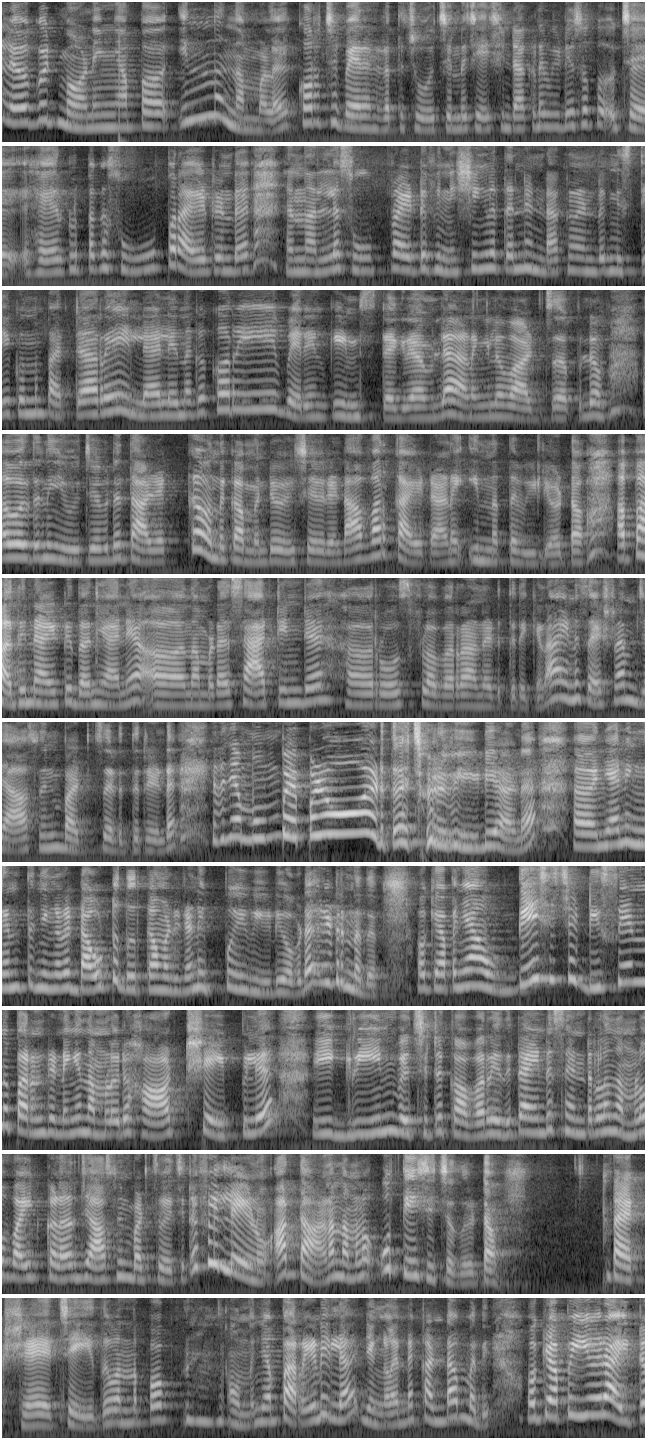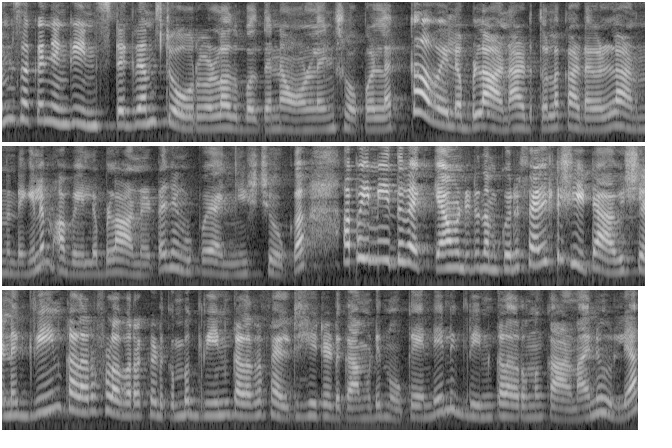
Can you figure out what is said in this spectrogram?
Hello good morning അപ്പോൾ ഇന്ന് നമ്മൾ കുറച്ച് പേര് എന്റെ അടുത്ത് ചോദിച്ചിട്ടുണ്ട്. ചേച്ചി ഉണ്ടാക്കുന്ന വീഡിയോസൊക്കെ ഹെയർ ക്ലിപ്പൊക്കെ സൂപ്പർ ആയിട്ടുണ്ട്. നല്ല സൂപ്പറായിട്ട് ഫിനിഷിങ്ങിൽ തന്നെ ഉണ്ടാക്കുന്നുണ്ട്. മിസ്റ്റേക്ക് ഒന്നും പറ്റാറേ ഇല്ല അല്ലേ എന്നൊക്കെ കുറേ പേര് എനിക്ക് ഇൻസ്റ്റാഗ്രാമിലാണെങ്കിലും വാട്സാപ്പിലും അതുപോലെ തന്നെ യൂട്യൂബിന്റെ തഴക്കം വന്ന് കമന്റ് ചോദിച്ചവരുണ്ട്. അവർക്കായിട്ടാണ് ഇന്നത്തെ വീഡിയോ കേട്ടോ അപ്പോൾ അതിനായിട്ട് ഇതാ ഞാൻ നമ്മുടെ സാറ്റിന്റെ റോസ് ഫ്ലവറാണ് എടുത്തിരിക്കുന്നത് അതിന് ശേഷം ജാസ്മിൻ ബഡ്സ് എടുത്തിട്ടുണ്ട്. ഇത് ഞാൻ മുമ്പ് എപ്പോഴോ എടുത്ത് വെച്ചൊരു വീഡിയോ ആണ്. ഞാൻ ഇങ്ങനത്തെ നിങ്ങളുടെ ഡൗട്ട് തീർക്കാൻ വേണ്ടിയിട്ടാണ് ഇപ്പോൾ ഈ വീഡിയോ ഇവിടെ ഇടുന്നത്. ഓക്കെ അപ്പോൾ ഞാൻ ഉദ്ദേശിച്ച ഡിസൈൻ എന്ന് പറഞ്ഞിട്ടുണ്ടെങ്കിൽ നമ്മളൊരു ഹാർട്ട് ഷേപ്പിൽ ഈ ഗ്രീൻ വെച്ചിട്ട് കവർ ചെയ്തിട്ട് അതിന്റെ സെന്ററിൽ നമ്മൾ വൈറ്റ് കളർ ജാസ്മിൻ ബഡ്സ് വെച്ചിട്ട് ഫില്ല് ചെയ്യണു. അതാണ് നമ്മൾ ഉദ്ദേശിച്ചത് കേട്ടോ പക്ഷേ ചെയ്ത് വന്നപ്പോൾ ഒന്നും ഞാൻ പറയണില്ല. നിങ്ങൾ എന്നെ കണ്ടാൽ മതി. ഓക്കെ അപ്പോൾ ഈ ഒരു ഐറ്റംസ് ഒക്കെ ഞങ്ങൾക്ക് ഇൻസ്റ്റഗ്രാം സ്റ്റോറുകളിലും അതുപോലെ തന്നെ ഓൺലൈൻ ഷോപ്പുകളിലൊക്കെ അവൈലബിൾ ആണ്. അടുത്തുള്ള കടകളിലാണെന്നുണ്ടെങ്കിലും അവൈലബിൾ ആണ് കേട്ടോ ഞങ്ങൾ പോയി അന്വേഷിച്ച് നോക്കുക അപ്പോൾ ഇനി ഇത് വെക്കാൻ വേണ്ടിയിട്ട് നമുക്കൊരു ഫെൽറ്റ് ഷീറ്റ് ആവശ്യമാണ് ഗ്രീൻ കളർ ഫ്ലവറൊക്കെ എടുക്കുമ്പോൾ ഗ്രീൻ കളർ ഫെൽറ്റ് ഷീറ്റ് എടുക്കാൻ വേണ്ടി നോക്കുക എന്റെ കയ്യിൽ ഗ്രീൻ കളറൊന്നും കാണാനും ഇല്ല.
